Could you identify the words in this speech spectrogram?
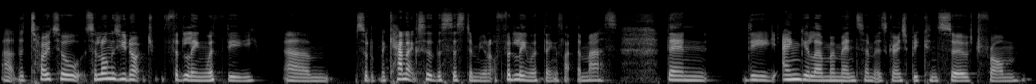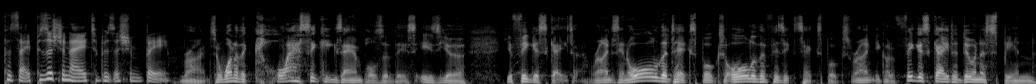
uh, the total, so long as you're not fiddling with the um, sort of mechanics of the system, you're not fiddling with things like the mass, then the angular momentum is going to be conserved from, se, position A to position B. Right. So one of the classic examples of this is your your figure skater, right? It's in all of the textbooks, all of the physics textbooks, right? You've got a figure skater doing a spin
